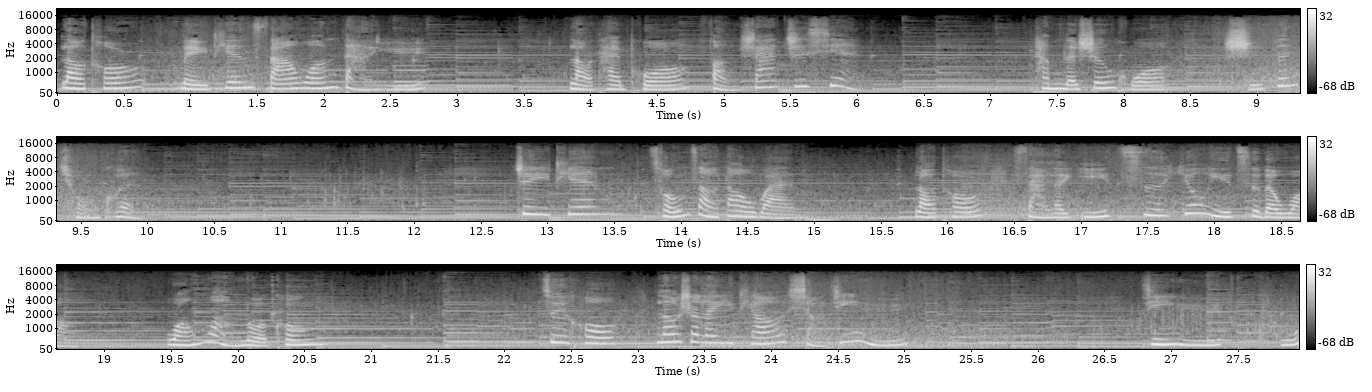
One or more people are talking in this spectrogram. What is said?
老头儿每天撒网打鱼，老太婆纺纱织线。他们的生活十分穷困。这一天从早到晚，老头撒了一次又一次的网，往往落空。最后捞上来一条小金鱼，金鱼苦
